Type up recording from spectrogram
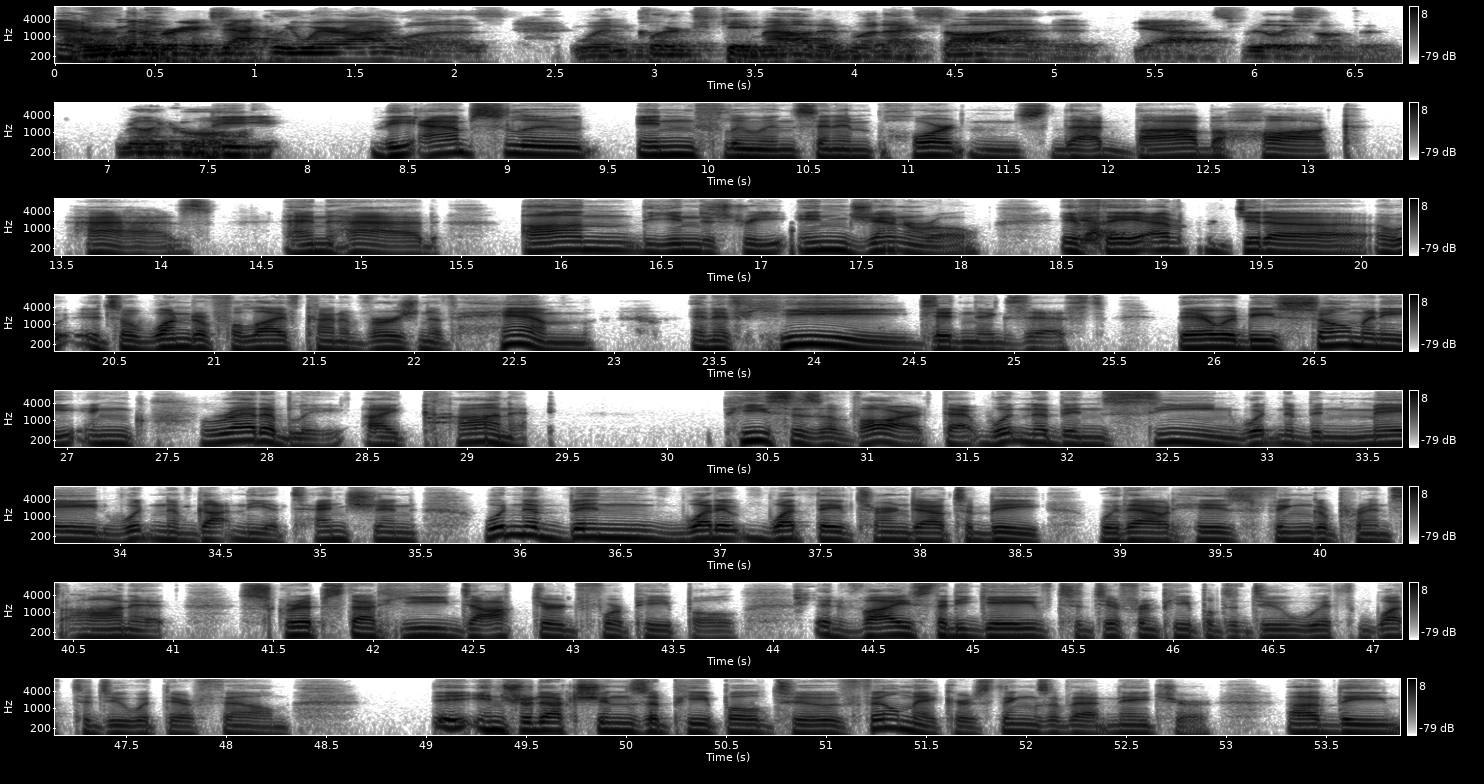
I, remember exactly where i was when clerks came out and when i saw it. And yeah it's really something really cool. The the absolute influence and importance that bob Hawk has and had on the industry in general if yeah. they ever did a, a it's a wonderful life kind of version of him and if he didn't exist there would be so many incredibly iconic pieces of art that wouldn't have been seen, wouldn't have been made, wouldn't have gotten the attention, wouldn't have been what it what they've turned out to be without his fingerprints on it. Scripts that he doctored for people, advice that he gave to different people to do with what to do with their film, introductions of people to filmmakers, things of that nature. Uh, the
